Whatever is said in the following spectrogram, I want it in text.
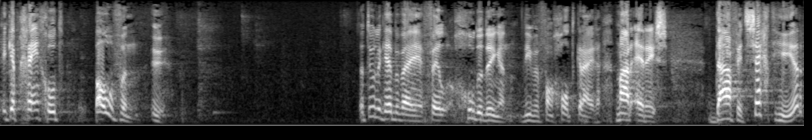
Ik heb geen goed boven u. Natuurlijk hebben wij veel goede dingen die we van God krijgen. Maar er is, David zegt hier,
